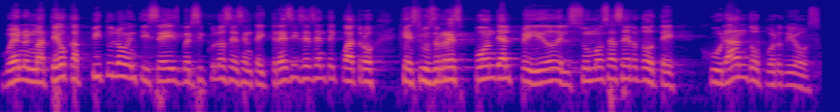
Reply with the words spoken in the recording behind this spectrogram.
Bueno, en Mateo capítulo 26, versículos 63 y 64, Jesús responde al pedido del sumo sacerdote jurando por Dios.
